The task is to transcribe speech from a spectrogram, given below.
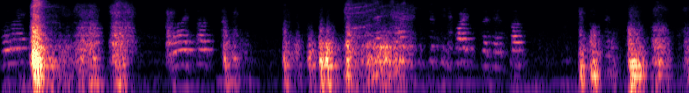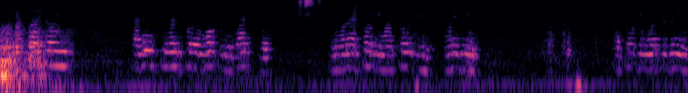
when I when I start then he went he took his bicycle and start going I think he went for a walk with a bicycle and when I saw him I told him what are you doing? I told him what you're doing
